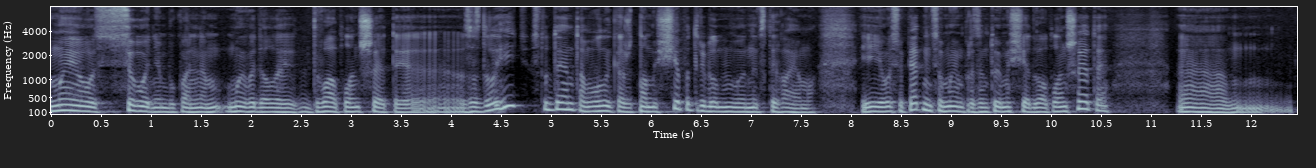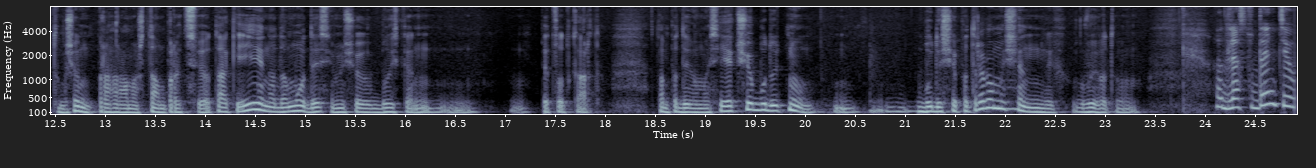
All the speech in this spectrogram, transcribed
Ми ось сьогодні буквально ми видали два планшети е, заздалегідь студентам. Вони кажуть, нам ще потрібно, ми не встигаємо. І ось у п'ятницю ми їм презентуємо ще два планшети. Тому що ну, програма ж там працює, так, і надамо десь їм ще близько 500 карт. Там подивимося. Якщо будуть, ну, буде ще потреба, ми ще їх виготовимо. Для студентів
